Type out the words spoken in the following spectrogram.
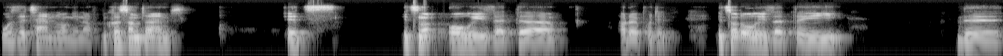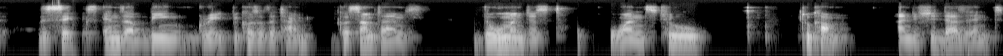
was the time long enough? Because sometimes it's it's not always that the how do I put it? It's not always that the the the sex ends up being great because of the time because sometimes the woman just wants to to come. And if she doesn't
